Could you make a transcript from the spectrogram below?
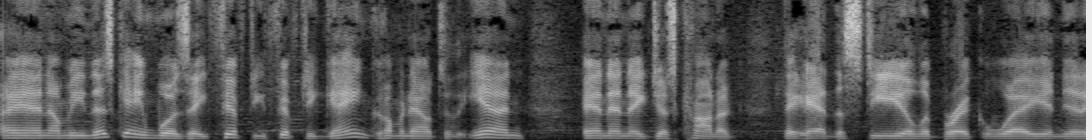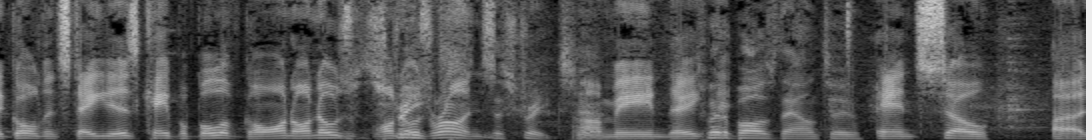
And I mean, this game was a 50-50 game coming out to the end, and then they just kind of they had the steal, the breakaway, and then Golden State is capable of going on those streaks, on those runs. The streaks. Yeah. I mean, they That's the boils down too. And so, uh,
